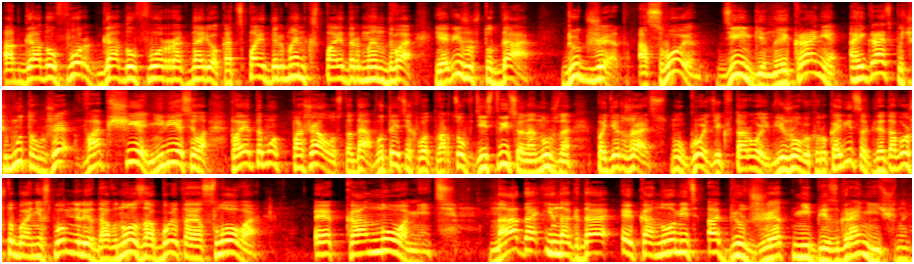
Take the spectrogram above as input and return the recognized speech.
от God of War к God of War Ragnarok, от Spider-Man к Spider-Man 2. Я вижу, что да, бюджет освоен, деньги на экране, а играть почему-то уже вообще не весело. Поэтому, пожалуйста, да, вот этих вот творцов действительно нужно поддержать, ну, годик второй в ежовых рукавицах, для того, чтобы они вспомнили давно забытое слово «экономить». Надо иногда экономить, а бюджет не безграничный.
